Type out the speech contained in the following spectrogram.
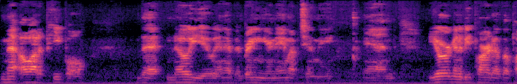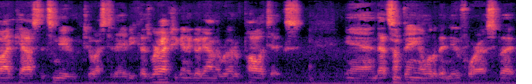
met a lot of people that know you and have been bringing your name up to me, and you're going to be part of a podcast that's new to us today because we're actually going to go down the road of politics. And that's something a little bit new for us. But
